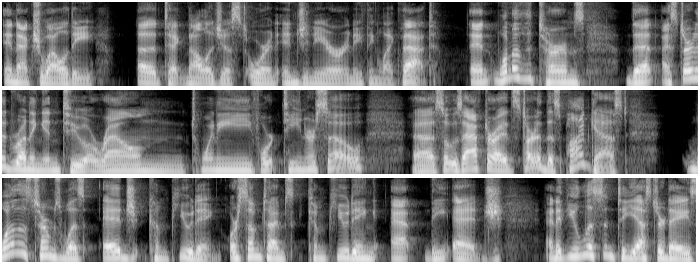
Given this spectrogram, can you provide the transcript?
in actuality, a technologist or an engineer or anything like that. And one of the terms that I started running into around 2014 or so uh, so it was after I had started this podcast. One of those terms was edge computing, or sometimes computing at the edge. And if you listened to yesterday's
